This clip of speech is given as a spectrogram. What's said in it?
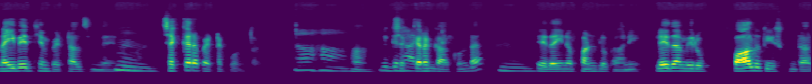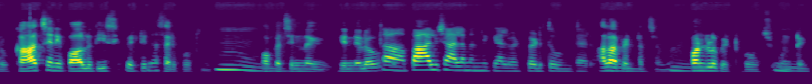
నైవేద్యం పెట్టాల్సిందే. చక్కెర పెట్టకూడదు. చక్కెర. కాకుండా ఏదైనా పండ్లు కానీ లేదా మీరు పాలు తీసుకుంటారు కాచని పాలు తీసి పెట్టినా సరిపోతుంది. ఒక చిన్న గిన్నెలో పాలు చాలా మందికి అలవాటు పెడుతూ ఉంటారు అలా మ్మ్. పండ్లు పెట్టుకోవచ్చు. ఉంటాయి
